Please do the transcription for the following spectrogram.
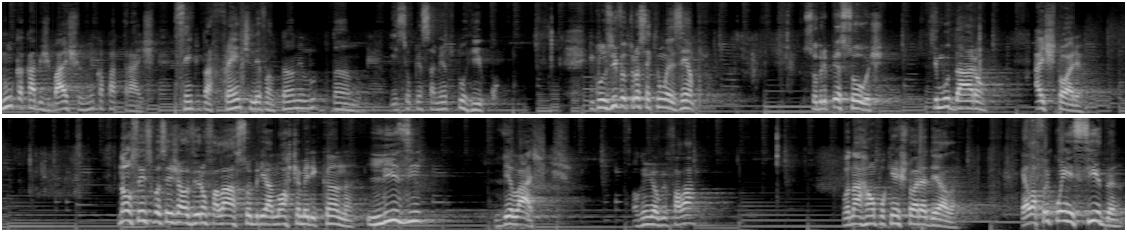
Nunca cabisbaixo, nunca para trás. Sempre para frente, levantando e lutando. Esse é o pensamento do rico. Inclusive, eu trouxe aqui um exemplo sobre pessoas que mudaram a história. Não sei se vocês já ouviram falar sobre a norte-americana Lizzie Velasquez. Alguém já ouviu falar? Vou narrar um pouquinho a história dela. Ela foi conhecida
